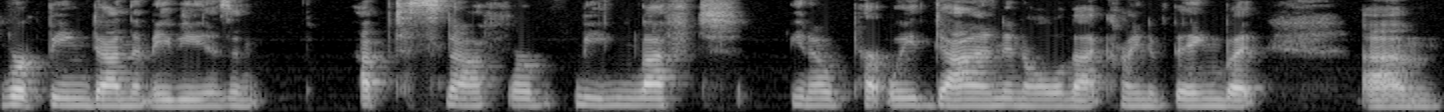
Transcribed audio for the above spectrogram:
work being done that maybe isn't up to snuff or being left you know partway done and all of that kind of thing but um,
